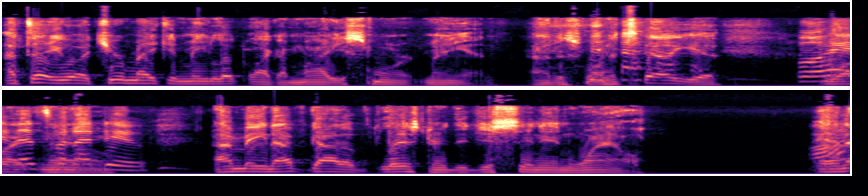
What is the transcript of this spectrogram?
I tell you what, you're making me look like a mighty smart man. I just want to tell you. Well, hey, right that's what I do. I mean, I've got a listener that just sent in wow. And,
